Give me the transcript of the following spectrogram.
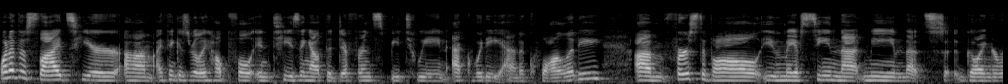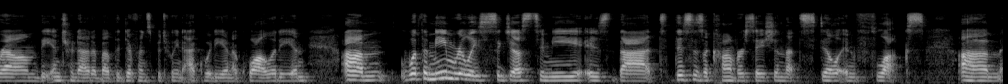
One of the slides here um, I think is really helpful in teasing out the difference between equity and equality. Um, first of all, you may have seen that meme that's going around the internet about the difference between equity and equality. And um, what the meme really suggests to me is that this is a conversation that's still in flux um,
